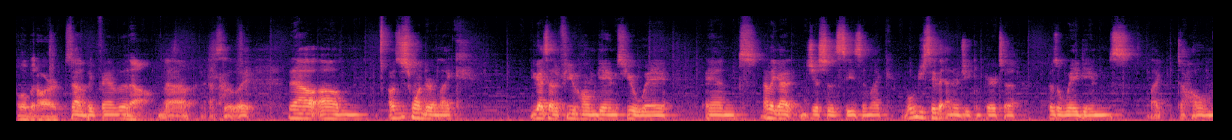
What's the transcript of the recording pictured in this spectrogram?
a little bit hard. It's not a big fan of it. No, no, absolutely. Now, um, I was just wondering, like, you guys had a few home games, few away, and now they got just of the season. Like, what would you say the energy compared to those away games, like to home?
